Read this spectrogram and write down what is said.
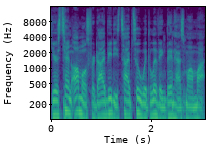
Years 10 almost for diabetes type 2 with living Ben has mom my.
